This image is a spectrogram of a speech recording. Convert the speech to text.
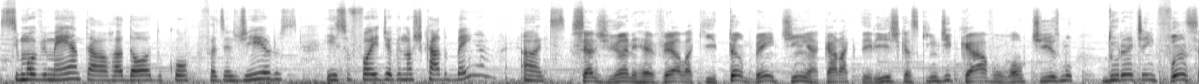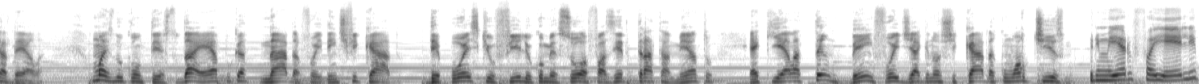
se movimenta ao redor do corpo, fazer giros. Isso foi diagnosticado bem antes. Sergiane revela que também tinha características que indicavam o autismo durante a infância dela. Mas no contexto da época, nada foi identificado. Depois que o filho começou a fazer tratamento, é que ela também foi diagnosticada com autismo. Primeiro foi ele,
